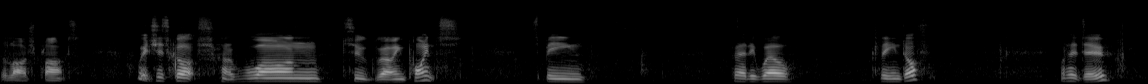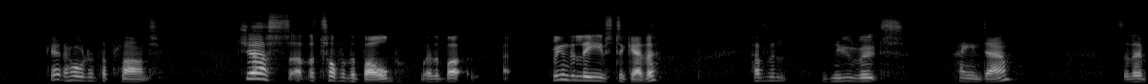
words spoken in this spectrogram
the large plant, which has got kind of one, two growing points. It's been fairly well cleaned off. What I do, get hold of the plant just at the top of the bulb, where the bring the leaves together, have the new roots hanging down, so they're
